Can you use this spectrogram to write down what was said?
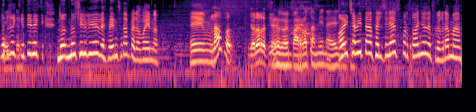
No sé qué tiene que. No, no sirvió de defensa, pero bueno. Em, No, pues yo lo recibo. pero lo embarró también a él. Oye, chavita, felicidades por tu año de programa.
